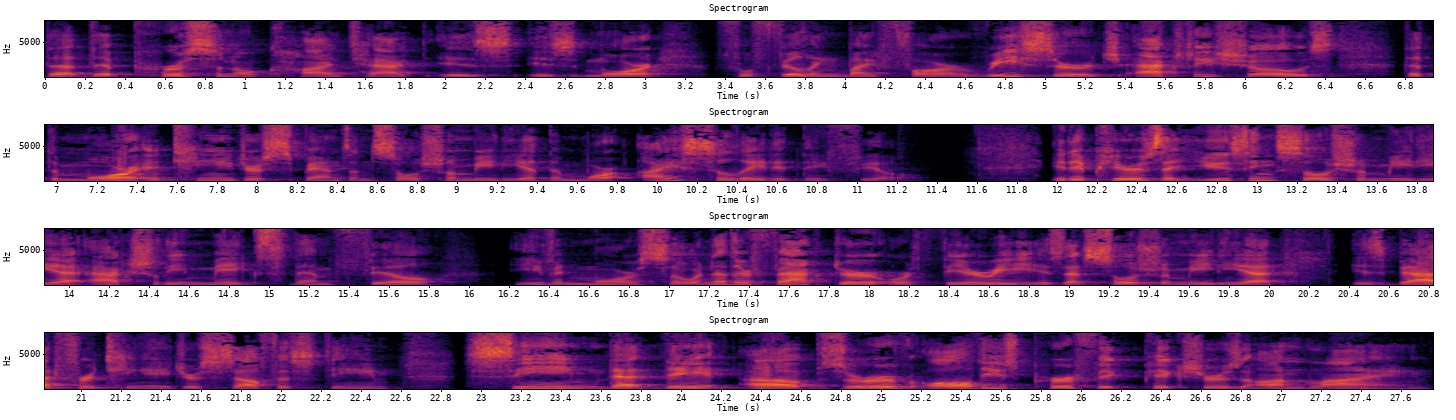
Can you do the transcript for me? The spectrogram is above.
that the personal contact is is more fulfilling by far. Research actually shows that the more a teenager spends on social media, the more isolated they feel. It appears that using social media actually makes them feel even more so. Another factor or theory is that social media is bad for teenagers' self esteem, seeing that they observe all these perfect pictures online,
